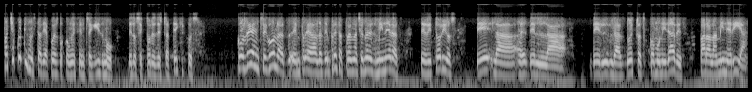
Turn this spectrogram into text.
Pachacuti no está de acuerdo con ese entreguismo de los sectores estratégicos. Correa entregó las, a las empresas transnacionales mineras territorios eh, de la de las nuestras comunidades para la minería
